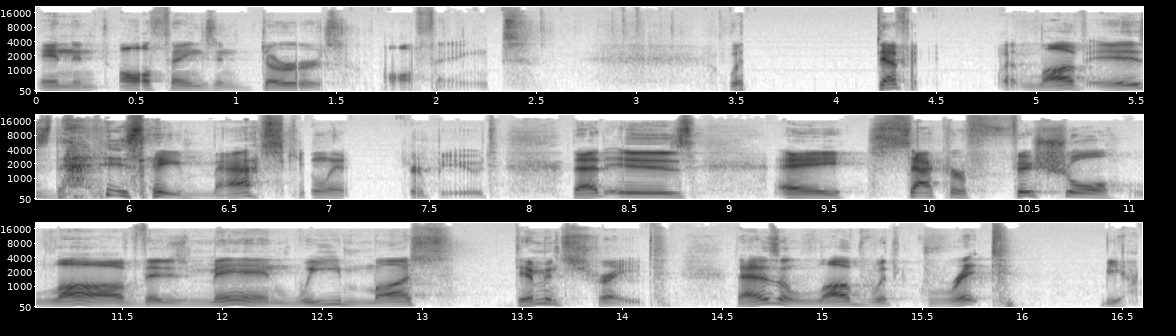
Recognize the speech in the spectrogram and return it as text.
and in all things endures all things. With definitely what love is, that is a masculine attribute. That is a sacrificial love that is men we must demonstrate. That is a love with grit behind.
